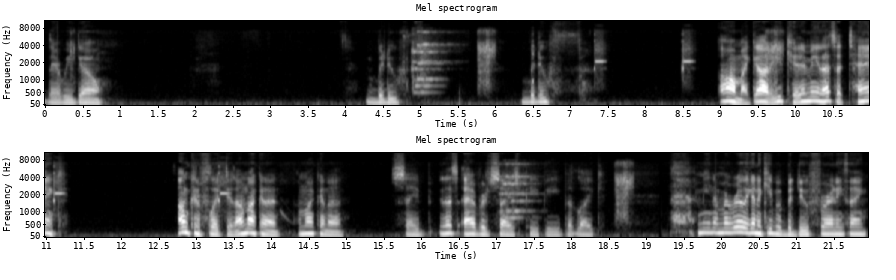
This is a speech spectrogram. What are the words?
There we go. Bidoof. Bidoof. Oh my god, are you kidding me? That's a tank. I'm conflicted. I'm not gonna. I'm not gonna say that's average size PP, but like, I mean, am I really gonna keep a Bidoof for anything?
